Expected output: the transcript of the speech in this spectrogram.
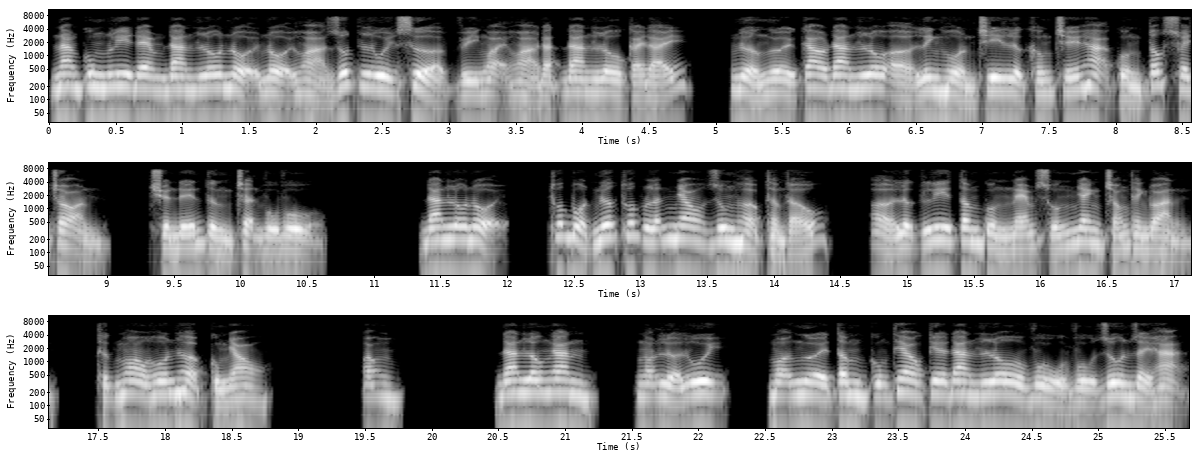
Nam Cung Ly đem đan lô nội nội hỏa rút lui sửa vì ngoại hỏa đặt đan lô cái đáy, nửa người cao đan lô ở linh hồn chi lực khống chế hạ cuồng tốc xoay tròn, truyền đến từng trận vụ vụ. Đan lô nội, thuốc bột nước thuốc lẫn nhau dung hợp thẩm thấu, ở lực ly tâm cuồng ném xuống nhanh chóng thành đoàn, thực mo hỗn hợp cùng nhau. Ông! Đan lô ngăn, ngọn lửa lui, mọi người tâm cũng theo kia đan lô vụ vụ run rẩy hạ,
